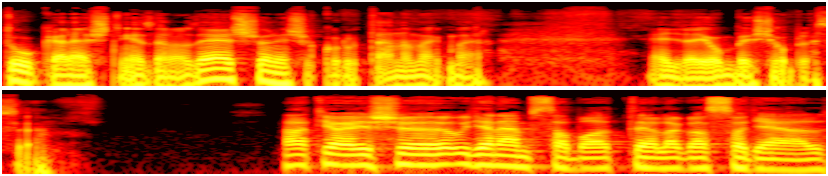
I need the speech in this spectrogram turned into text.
Túl kell esni ezen az elsőn, és akkor utána meg már egyre jobb és jobb leszel. Hát ja, és uh, ugye nem szabad tényleg az, hogy el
